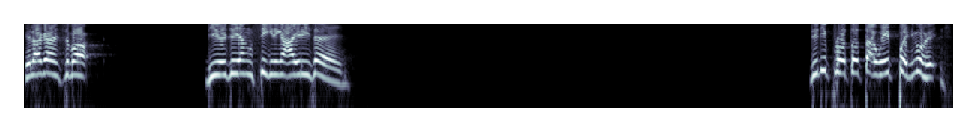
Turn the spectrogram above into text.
Yelah kan sebab dia je yang sing dengan Iris kan. Ni prototype weapon kot.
